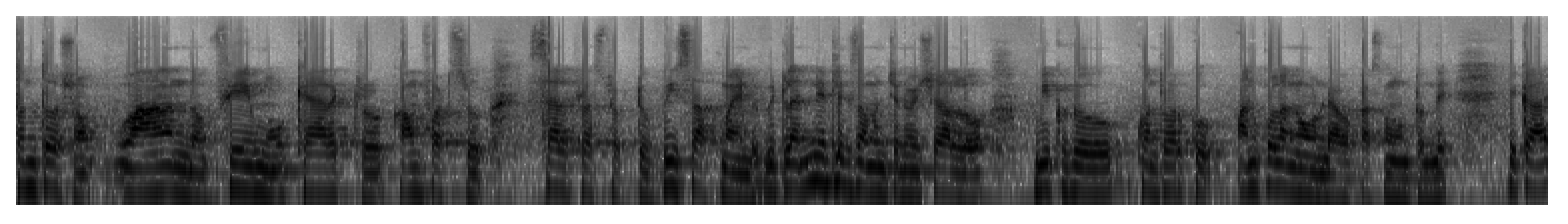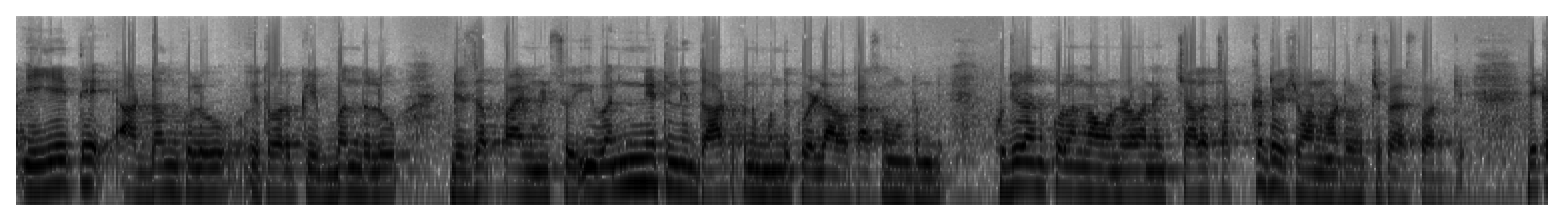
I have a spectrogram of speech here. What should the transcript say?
సంతోషం ఆనందం fame character comforts self respect peace of mind వీటిలన్నిటికి సంబంధించిన విషయాల్లో మీకు కొంతవరకు అనుకూలంగా ఉండే అవకాశం ఉంటుంది. ఇక ఏవైతే అడ్డంకులు ఇంతవరకు ఇబ్బందులు డిసప్పాయింట్మెంట్స్ ఇవన్నిటిని దాటుకుని ముందుకు వెళ్ళే అవకాశం ఉంటుంది. కుజుడు అనుకూలంగా ఉండడం అనేది చాలా చక్కటి విషయం అనమాట వృచ్చిక రాశి వారికి. ఇక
